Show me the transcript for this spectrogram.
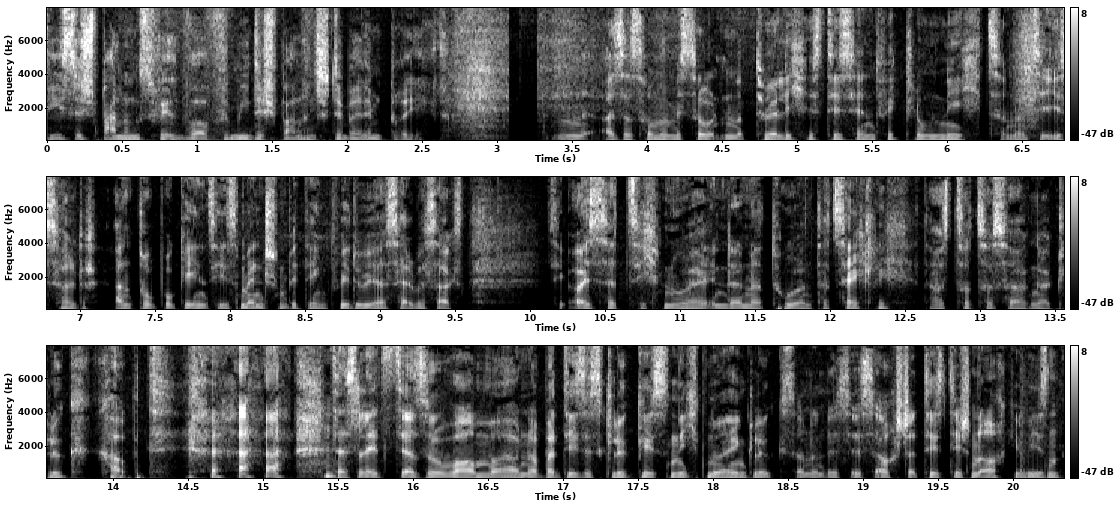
dieses Spannungsfeld war für mich das Spannendste bei dem Projekt. Also sagen wir mal so, natürlich ist diese Entwicklung nicht, sondern sie ist halt anthropogen, sie ist menschenbedingt, wie du ja selber sagst. Sie äußert sich nur in der Natur und tatsächlich, da hast du sozusagen ein Glück gehabt, das letztes Jahr so warm war. Und aber dieses Glück ist nicht nur ein Glück, sondern das ist auch statistisch nachgewiesen,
